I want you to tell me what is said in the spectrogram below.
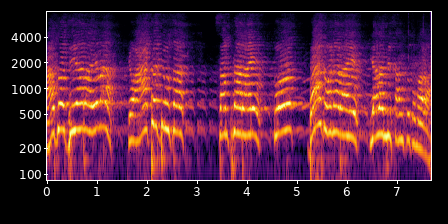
हा जो जी आर आहे ना तो आठच दिवसात संपणार आहे. तो बाद होणार आहे. याला मी सांगतो तुम्हाला.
